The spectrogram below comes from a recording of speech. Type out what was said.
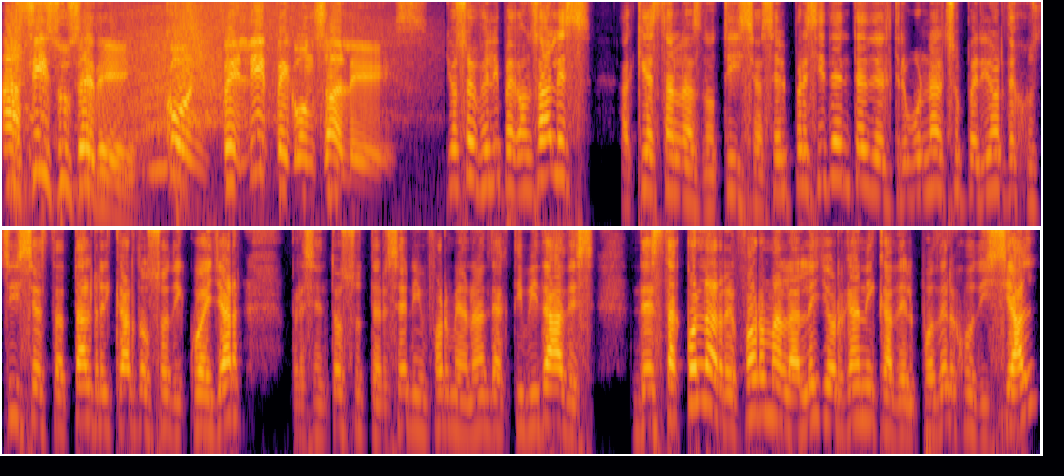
Así sucede con Felipe González. Yo soy Felipe González. Aquí están las noticias. El presidente del Tribunal Superior de Justicia Estatal, Ricardo Sodicuellar, presentó su tercer informe anual de actividades. Destacó la reforma a la ley orgánica del Poder Judicial,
